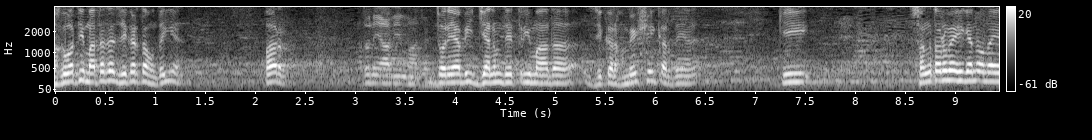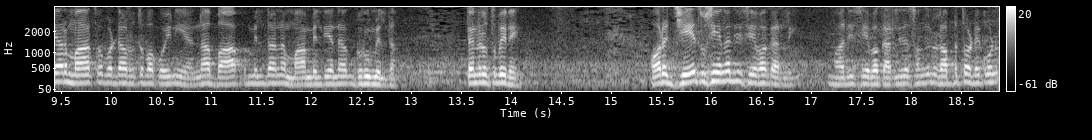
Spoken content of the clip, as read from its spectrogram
ਭਗਵਤੀ ਮਾਤਾ ਦਾ ਜ਼ਿਕਰ ਤਾਂ ਹੁੰਦਾ ਹੀ ਹੈ ਪਰ ਦੁਨਿਆਵੀ ਮਾਂ ਦੁਨਿਆਵੀ ਜਨਮ ਦੇਤਰੀ ਮਾਂ ਦਾ ਜ਼ਿਕਰ ਹਮੇਸ਼ਾ ਹੀ ਕਰਦੇ ਆ ਕਿ ਸੰਗਤਾਂ ਨੂੰ ਮੈਂ ਇਹੀ ਕਹਿੰਦਾ ਹੁੰਦਾ ਯਾਰ ਮਾਂ ਤੋਂ ਵੱਡਾ ਰੁਤਬਾ ਕੋਈ ਨਹੀਂ ਹੈ ਨਾ ਬਾਪ ਮਿਲਦਾ ਨਾ ਮਾਂ ਮਿਲਦੀ ਹੈ ਨਾ ਗੁਰੂ ਮਿਲਦਾ। ਤਿੰਨ ਰੁਤਬੇ ਨੇ। ਔਰ ਜੇ ਤੁਸੀਂ ਇਹਨਾਂ ਦੀ ਸੇਵਾ ਕਰ ਲਈ ਮਾਂ ਦੀ ਸੇਵਾ ਕਰ ਲਈ ਤਾਂ ਸਮਝ ਲਓ ਰੱਬ ਤੁਹਾਡੇ ਕੋਲ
